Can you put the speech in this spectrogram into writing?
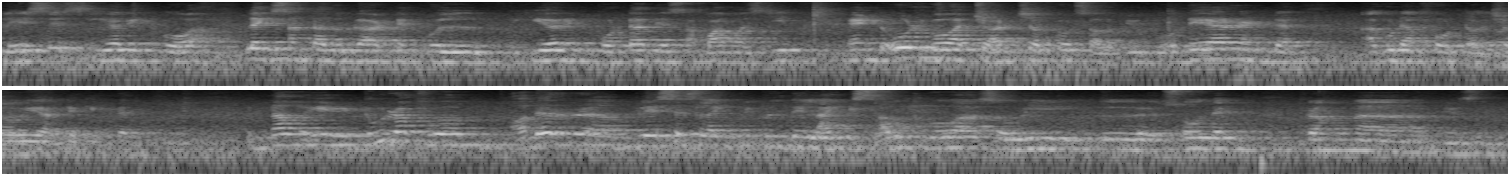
places here in Goa, like Shanta Durga Temple, here in Ponda, there's Abba Masjid, and Old Goa Church, of course, all of you go there, and uh, Aguada Fort also we are taking them. Now, in tour of um, other uh, places like people they like South Goa, so we will show them from uh, Museum.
